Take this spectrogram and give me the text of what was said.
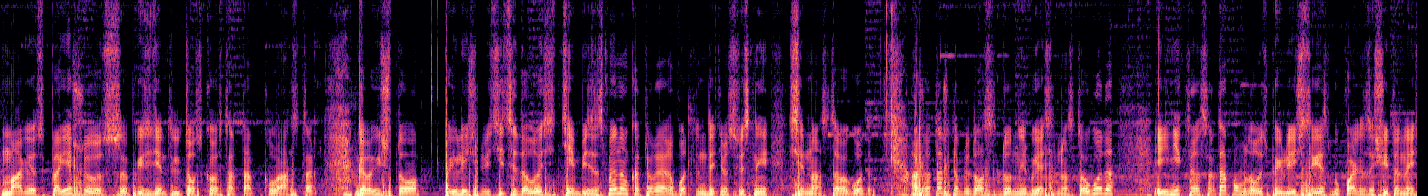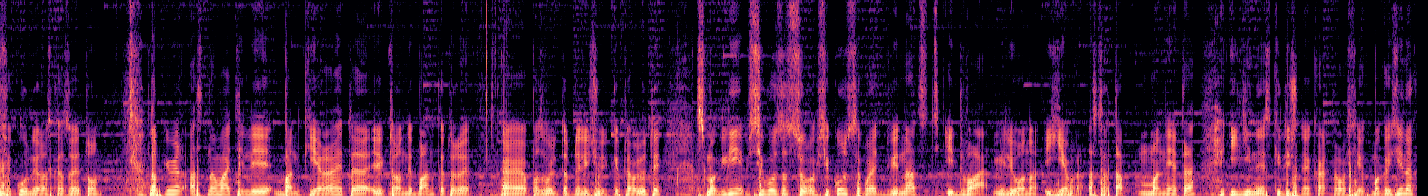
Мариус Парешиус, президент литовского стартап Cluster, говорит, что привлечь инвестиции удалось тем бизнесменам, которые работали над этим с весны 2017 года. Ажиотаж наблюдался до ноября 2017 года, и некоторым стартапам удалось привлечь средств буквально за считанные секунды, рассказывает он. Например, основатели Банкера, это электронный банк, который э, позволит обналичивать криптовалюты, смогли всего за 40 секунд собрать 12,2 миллиона евро. А стартап Монета, единая скидочная карта во всех магазинах,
